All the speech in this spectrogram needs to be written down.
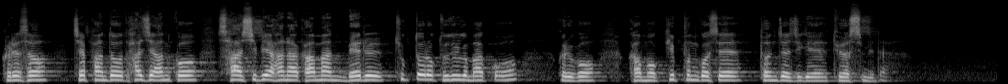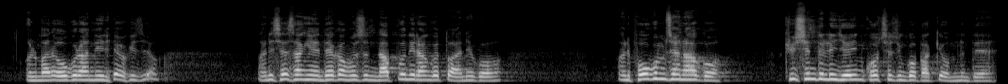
그래서 재판도 하지 않고 40에 하나 감한 매를 죽도록 두들겨 맞고 그리고 감옥 깊은 곳에 던져지게 되었습니다. 얼마나 억울한 일이에요, 그죠? 아니 세상에 내가 무슨 나쁜 일 한 것도 아니고 아니 복음 전하고 귀신 들린 여인 고쳐준 것밖에 없는데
